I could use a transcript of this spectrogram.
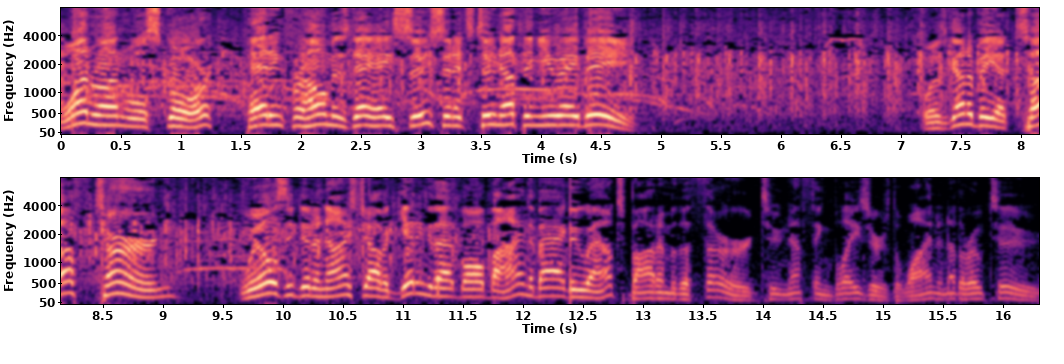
One run will score. Heading for home is De Jesus, and it's 2 0 UAB. Was going to be a tough turn. Wilsey did a nice job of getting to that ball behind the bag. Two outs, bottom of the third. 2 0 Blazers. The wind, another 0 2.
